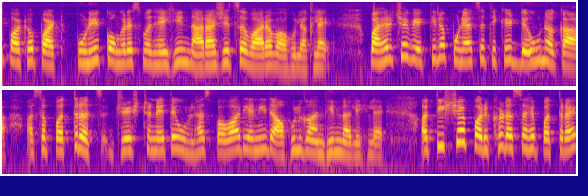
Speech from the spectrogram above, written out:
पाठोपाठ पुणे काँग्रेसमध्येही नाराजीचं वारं वाहू लागलंय. बाहेरच्या व्यक्तीला पुण्याचं तिकीट देऊ नका असं पत्रच ज्येष्ठ नेते उल्हास पवार यांनी राहुल गांधींना लिहिलंय. अतिशय परखड असं हे पत्र आहे.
